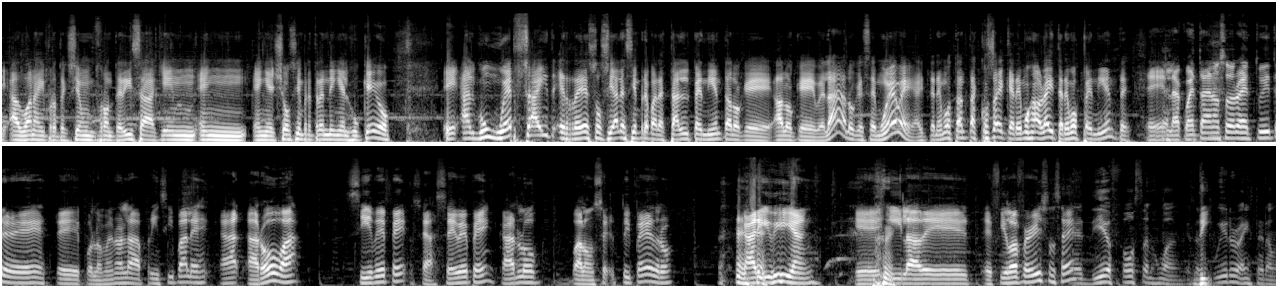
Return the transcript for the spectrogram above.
eh, aduanas y protección fronteriza aquí en, en- en el show siempre trending el juqueo. Eh, algún website, en redes sociales siempre para estar pendiente a lo que, a lo que, ¿verdad? A lo que se mueve. Ahí tenemos tantas cosas que queremos hablar y tenemos pendientes. Eh, la cuenta de nosotros en Twitter es, este, por lo menos la principal es a- arroba CBP, o sea, CBP, Carlos Baloncesto y Pedro, Caribbean, eh, y la de eh, Field of Reasons, Eh, ¿eh? DFO San Juan. Es D- en Twitter e Instagram.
